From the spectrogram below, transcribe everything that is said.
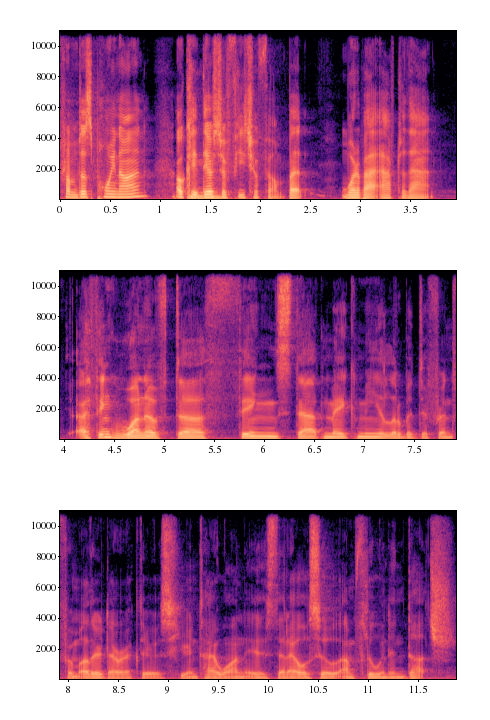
from this point on. Okay, there's your feature film, but what about after that? I think one of the things that make me a little bit different from other directors here in Taiwan is that I also I'm fluent in Dutch.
